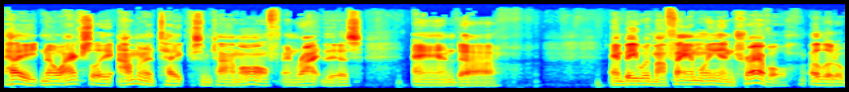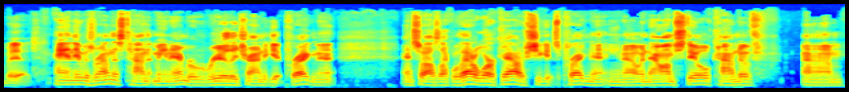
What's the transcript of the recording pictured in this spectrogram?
hey, no, actually, I'm going to take some time off and write this. And, uh, and be with my family and travel a little bit. And it was around this time that me and Amber were really trying to get pregnant. And so I was like, well, that'll work out if she gets pregnant, you know. And now I'm still kind of um,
